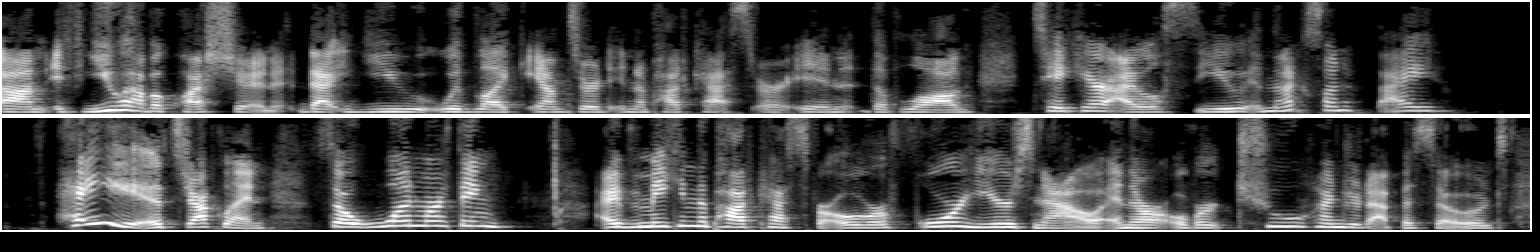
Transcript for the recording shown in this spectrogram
um, if you have a question that you would like answered in a podcast or in the blog. Take care. I will see you in the next one. Bye. Hey, it's Jacqueline. So, one more thing. I've been making the podcast for over four years now, and there are over 200 episodes. I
